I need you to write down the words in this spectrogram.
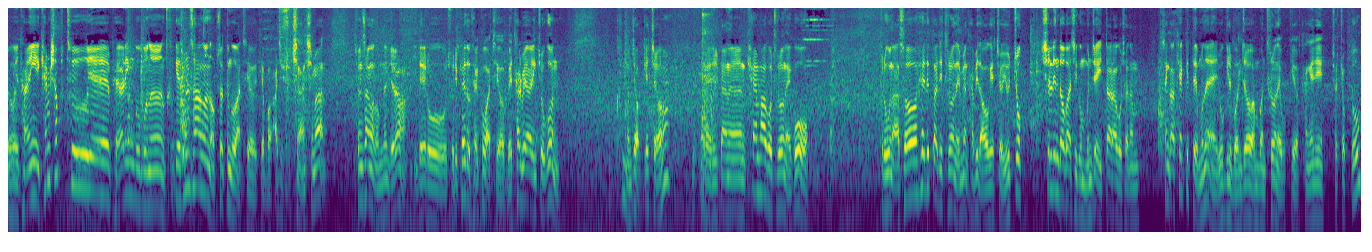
어, 다행히 camshaft의 베어링 부분은 크게 손상은 없었던 것 같아요. 이렇게 뭐 아주 좋진 않지만 손상은 없는지라 이대로 조립해도 될 것 같아요. 메탈 베어링 쪽은 큰 문제 없겠죠 네, 일단은 cam하고 드러내고 그러고 나서 헤드까지 드러내면 답이 나오겠죠. 이쪽 실린더가 지금 문제 있다라고 저는 생각했기 때문에 여길 먼저 한번 드러내 볼게요. 당연히 저쪽도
